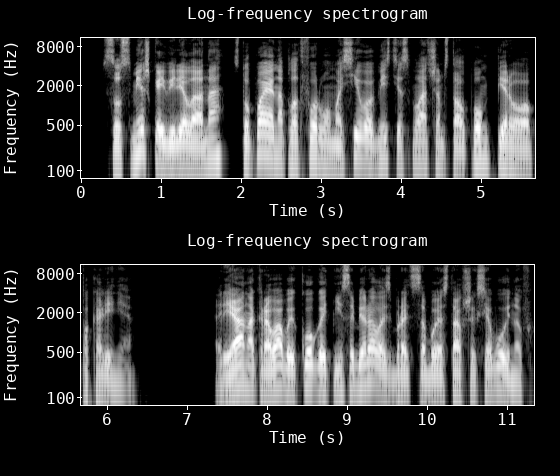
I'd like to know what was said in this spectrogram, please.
— с усмешкой велела она, ступая на платформу массива вместе с младшим столпом первого поколения. Риана Кровавый Коготь не собиралась брать с собой оставшихся воинов,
